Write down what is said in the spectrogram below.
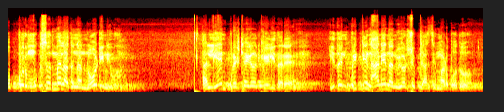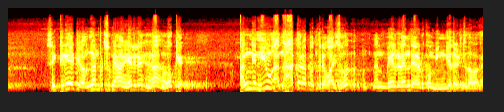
ಒಬ್ಬರು ಮುಗಿಸಿದ ಮೇಲೆ ಅದನ್ನು ನೋಡಿ ನೀವು. ಅಲ್ಲಿ ಏನು ಪ್ರಶ್ನೆಗಳು ಕೇಳಿದ್ದಾರೆ ಇದನ್ನು ಬಿಟ್ಟು ನಾನೇ ನನ್ನ ವ್ಯೂವರ್ಶಿಪ್ ಜಾಸ್ತಿ ಮಾಡ್ಬೋದು. ಸಿ ಕ್ರಿಯೇಟಿವ್ ಹಂಗನ್ಬಿಟ್ಟು ಸುಮ್ಮನೆ ಹಾಂ, ಹೇಳಿದೆ, ಹಾಂ ಓಕೆ ಹಂಗೆ ನೀವು, ಹಂಗೆ ಆ ಥರ ಬಂದರೆ ವಾಯ್ಸು ನನ್ನ ಮೇಲ್ಗಡೆಯಿಂದ ಕೊಂಬ್ ಹಿಂಗೆ ಹೇಳ್ತದೆ ಅವಾಗ.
